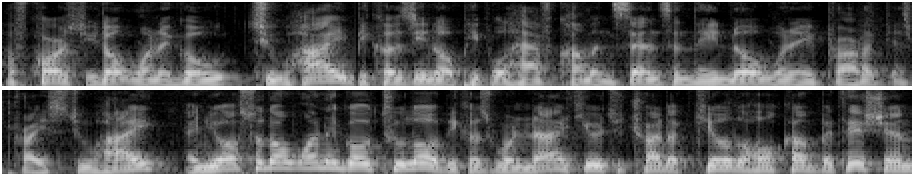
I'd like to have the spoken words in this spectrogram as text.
Of course, you don't want to go too high because you know, people have common sense and they know when a product is priced too high. And you also don't want to go too low because we're not here to try to kill the whole competition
